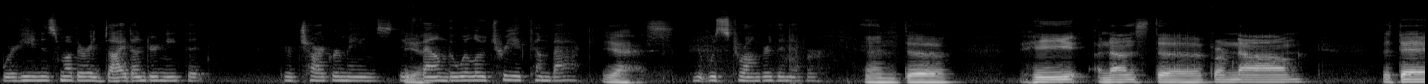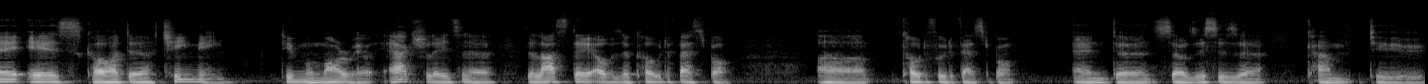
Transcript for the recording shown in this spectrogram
where he and his mother had died underneath it. Their charred remains. They Yeah. found the willow tree had come back. Yes. And it was stronger than ever. and uh, he announced uh, from now the day is called uh, Qingming to memorial. Actually, it's uh, the last day of the cold festival, uh, cold food festival, and uh, so this is uh, come to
